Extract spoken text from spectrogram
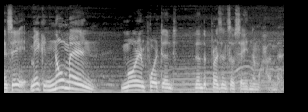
and say, make no man more important than the presence of Sayyidina Muhammad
